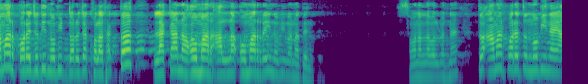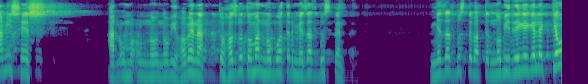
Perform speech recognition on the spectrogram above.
আমার পরে যদি নবীর দরজা খোলা থাকতো, লাকানা ওমার, আল্লাহ ওমার রেই নবী বানাতেন। সোমান আল্লাহ বলবেন না? তো আমার পরে তো নবী নাই, আমি শেষ। আর নবী হবে না। তো হজরত ওমার নবুয়াতের মেজাজ বুঝতেন। মেজাজ বুঝতে পারতেন, নবী রেগে গেলে কেউ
